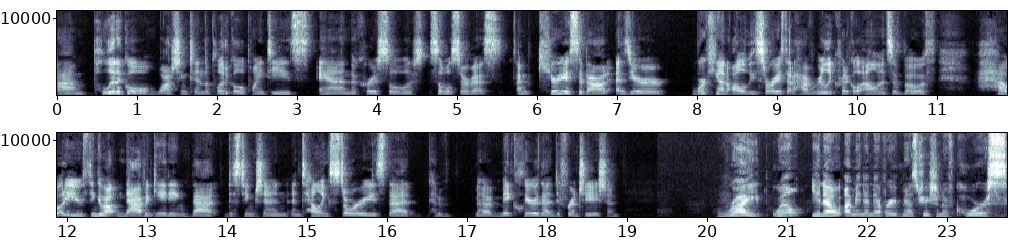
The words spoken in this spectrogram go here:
um, political Washington, the political appointees, and the career civil, civil service? I'm curious about as you're working on all of these stories that have really critical elements of both. How do you think about navigating that distinction and telling stories that kind of uh, make clear that differentiation? Right. Well, you know, I mean, in every administration, of course,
